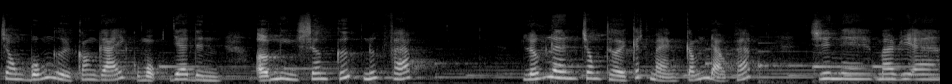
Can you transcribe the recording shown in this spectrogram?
trong bốn người con gái của một gia đình ở miền sơn cước nước Pháp. Lớn lên trong thời cách mạng cấm đạo Pháp, Gine Maria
